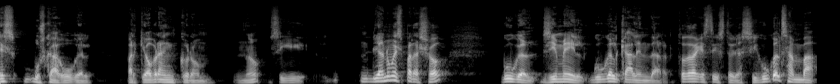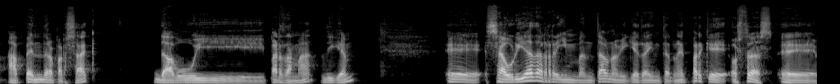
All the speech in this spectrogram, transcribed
és buscar Google, perquè obren Chrome, no? O sigui, ja només per això, Google, Gmail, Google Calendar, tota aquesta història, si Google se'n va a prendre per sac, d'avui per demà, diguem, eh, s'hauria de reinventar una miqueta internet perquè, ostres, eh,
